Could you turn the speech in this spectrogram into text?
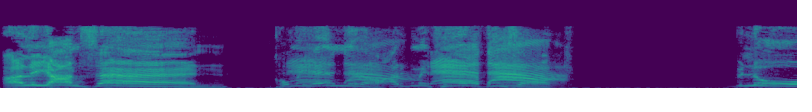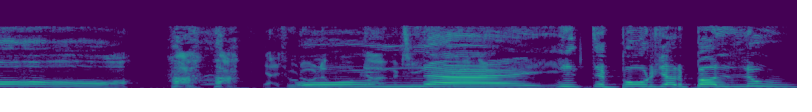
Alliansen! Kom igen nu då, argumentera för din sak! Blå! Haha, jag tror du håller på att bli övertygad nej, inte borgarballo.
